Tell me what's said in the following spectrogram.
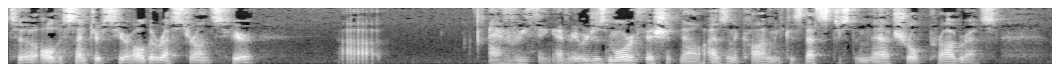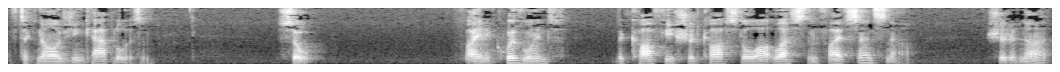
to all the centers here, all the restaurants here. Uh, everything, every we're just more efficient now as an economy because that's just a natural progress of technology and capitalism. So, by an equivalent, the coffee should cost a lot less than five cents now, should it not?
